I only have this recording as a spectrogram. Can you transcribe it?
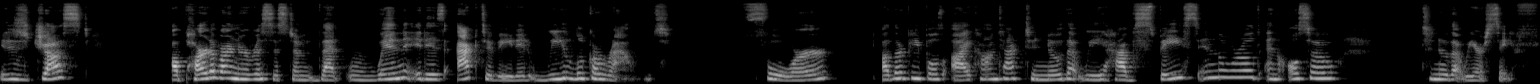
It is just a part of our nervous system that when it is activated, we look around for other people's eye contact to know that we have space in the world and also to know that we are safe,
